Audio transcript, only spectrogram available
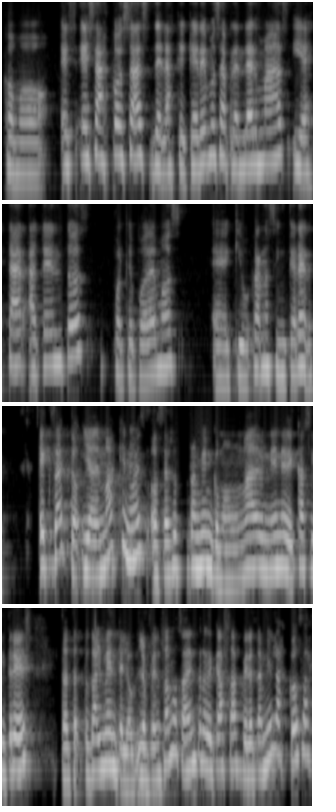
como es esas cosas de las que queremos aprender más y estar atentos porque podemos eh, equivocarnos sin querer. Exacto, y además que no es, o sea, yo también como mamá de un nene de casi tres, totalmente lo, pensamos adentro de casa, pero también las cosas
